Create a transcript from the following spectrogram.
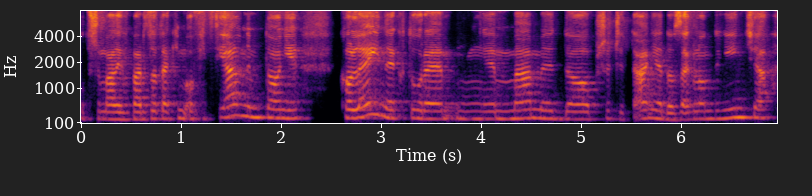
utrzymanych w bardzo takim oficjalnym tonie, kolejne, które mm, mamy do przeczytania, do zaglądnięcia,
